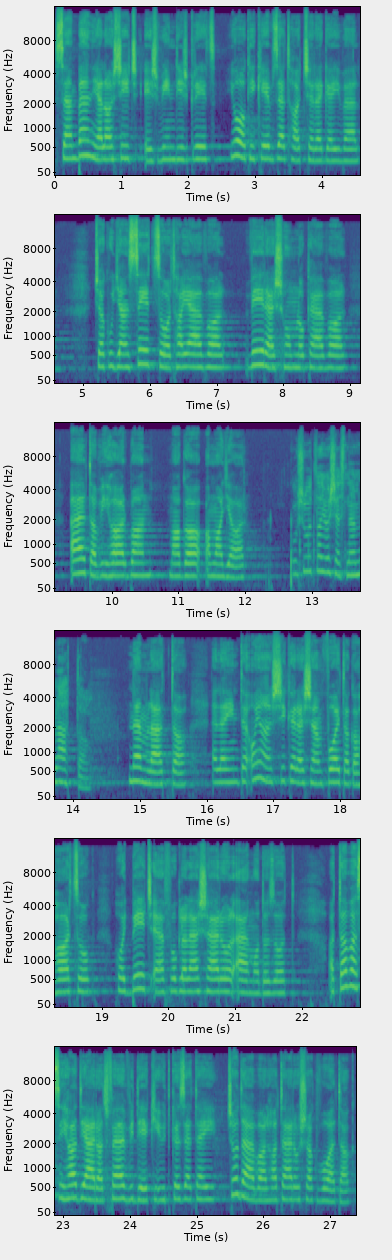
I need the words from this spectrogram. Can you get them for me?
Szemben Jelasics és Vindis Gréc jól kiképzett hadseregeivel, csak ugyan szétszórt hajával, véres homlokával, állt a viharban maga a magyar. Kossuth Lajos ezt nem látta? Nem látta. Eleinte olyan sikeresen folytak a harcok, hogy Bécs elfoglalásáról álmodozott. A tavaszi hadjárat felvidéki ütközetei csodával határosak voltak,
